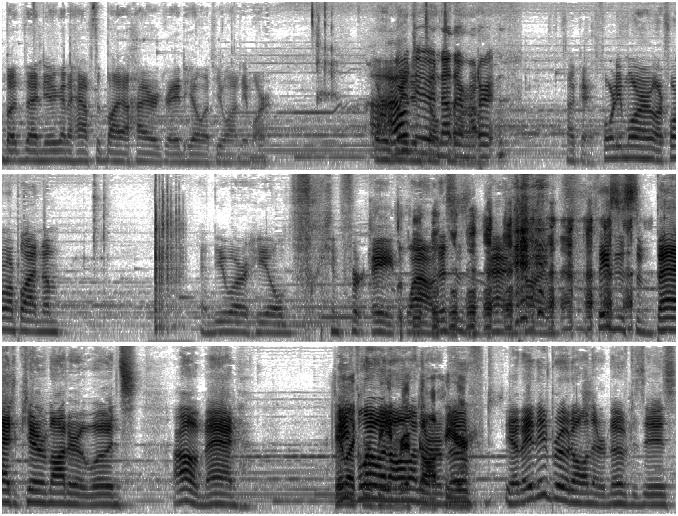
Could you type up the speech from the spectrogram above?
but then you're gonna have to buy a higher grade heal if you want any more. Uh, Or I will do another tomorrow. moderate. Okay, 40 more or 4 more platinum. And you are healed fucking for eight. Wow, this is a bad time. These are some bad cure moderate wounds. Oh man. They like blew it all on ripped the off removed. here. Yeah, they, they blew it all on the removed disease.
